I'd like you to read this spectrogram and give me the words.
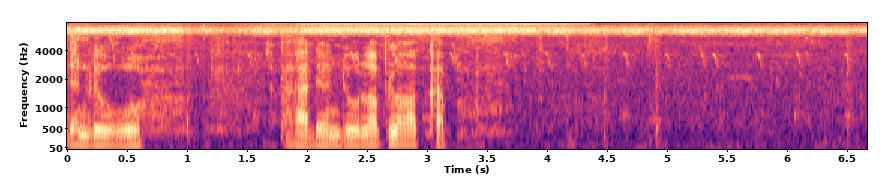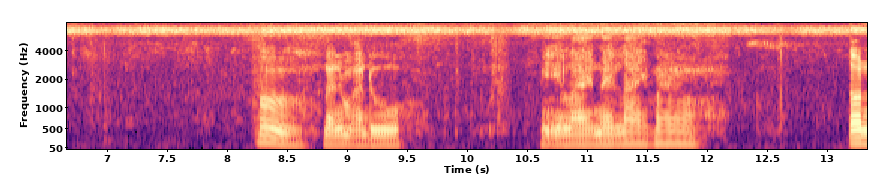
เดินดูจะพาเดินดูรอบๆครับอืมเราจะมาดู มีอะไรในไร่มั่ง ต้น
